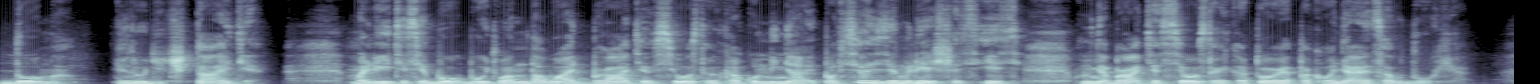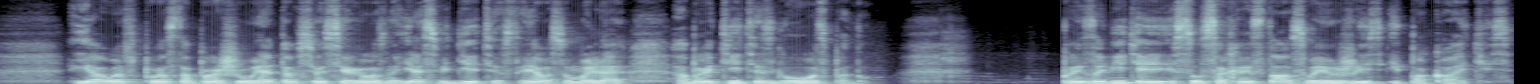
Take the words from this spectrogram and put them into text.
дома, люди, читайте – молитесь, и Бог будет вам давать братьев, сестры, как у меня. И по всей земле сейчас есть у меня братья, сестры, которые поклоняются в духе. Я вас просто прошу, это все серьезно, я свидетельствую, я вас умоляю, обратитесь к Господу. Призовите Иисуса Христа в свою жизнь и покайтесь.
